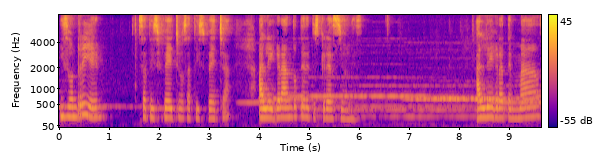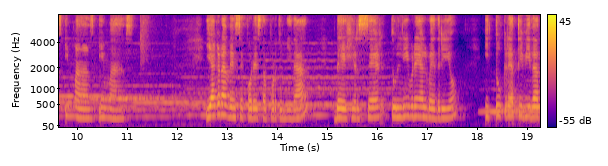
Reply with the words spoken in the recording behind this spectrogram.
Y sonríe, satisfecho, satisfecha, alegrándote de tus creaciones. Alégrate más y más y más. Y agradece por esta oportunidad de ejercer tu libre albedrío y tu creatividad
